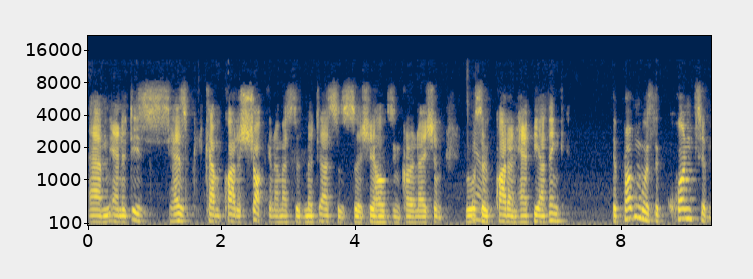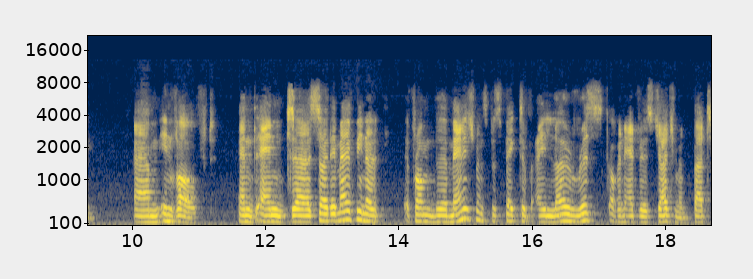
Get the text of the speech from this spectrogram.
um, and it is has become quite a shock. And I must admit, us as uh, shareholders in Coronation, we're also yeah. quite unhappy. I think the problem was the quantum um, involved, and and uh, so there may have been a, from the management's perspective, a low risk of an adverse judgment, but.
